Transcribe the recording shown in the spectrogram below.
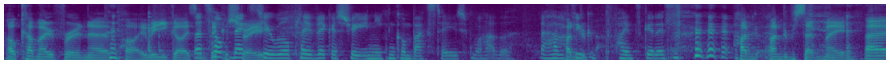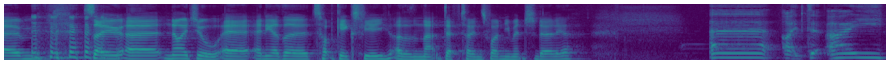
I'll come over and uh, party with you guys Let's in hope Vicar next year we'll play Vicar Street and you can come backstage and we'll have a have a few pints of Guinness. Hundred percent, mate. Um, so, uh, Nigel, uh, any other top gigs for you other than that Deftones one you mentioned earlier? Uh, I, I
